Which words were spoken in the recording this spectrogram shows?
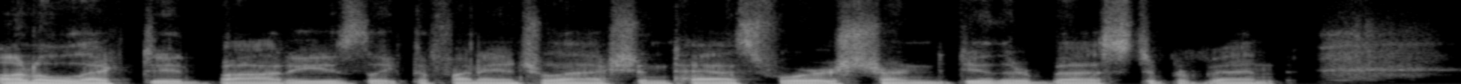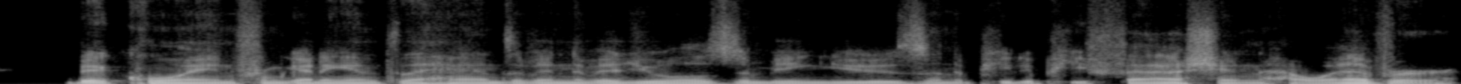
unelected bodies like the financial action task force trying to do their best to prevent bitcoin from getting into the hands of individuals and being used in a p2p fashion however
